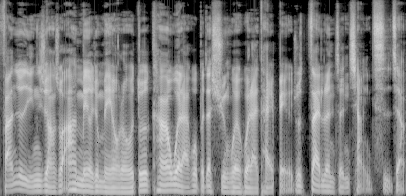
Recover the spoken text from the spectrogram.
反正就已经想说啊，没有就没有了，我都看看未来会不会再巡回回来台北，就再认真抢一次这样。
